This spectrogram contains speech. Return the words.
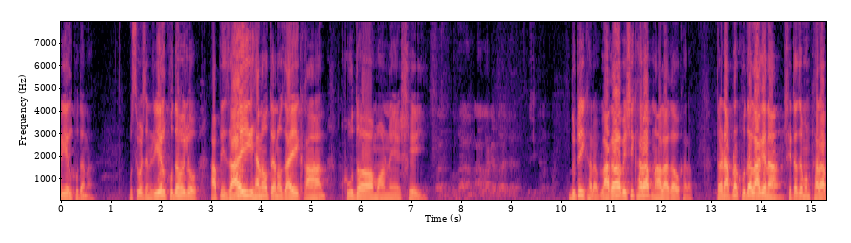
রিয়েল ক্ষুধা না। বুঝতে পারছেন? রিয়েল ক্ষুধা হইল আপনি যাই হেন তেন যাই খান, ক্ষুধা মানে সেই। দুটোই খারাপ, লাগা বেশি খারাপ, না লাগাও খারাপ। ধরেন আপনার ক্ষুধা লাগে না, সেটা যেমন খারাপ,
